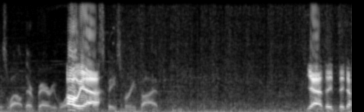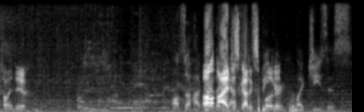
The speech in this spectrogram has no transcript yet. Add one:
as well. They're very Warhammer. Oh, yeah. Space Marine vibe. Yeah, they, they definitely do. Also, how Oh, I just got the speaker? exploded. Like Jesus.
